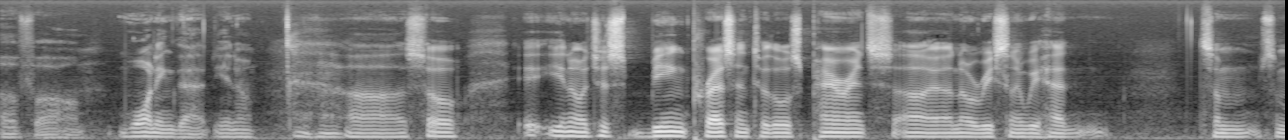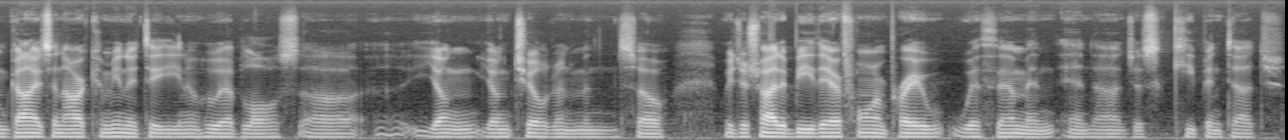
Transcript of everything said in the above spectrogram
of um, wanting that, you know. Mhm. Uh, so, you know, just being present to those parents. Uh, I know recently we had some some guys in our community, you know, who have lost uh, young young children, and so we just try to be there for them, pray with them, and and uh, just keep in touch.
